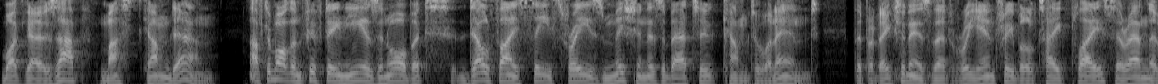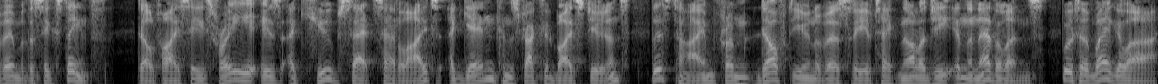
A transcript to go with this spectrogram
what goes up must come down. After more than 15 years in orbit, Delfi C3's mission is about to come to an end. The prediction is that re entry will take place around November the 16th. Delfi C3 is a CubeSat satellite, again constructed by students, this time from Delft University of Technology in the Netherlands. Wouter Weggelaar,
